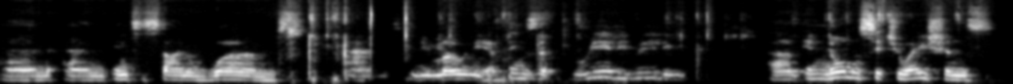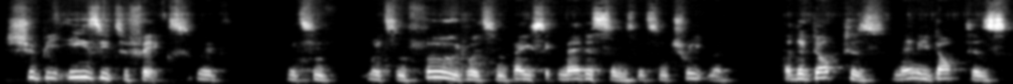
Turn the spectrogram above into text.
and, and intestinal worms and pneumonia, things that really, really, um, in normal situations should be easy to fix with, with some, with some food, with some basic medicines, with some treatment. But the doctors, many doctors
